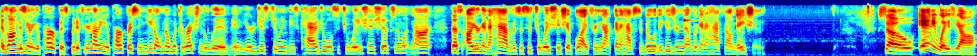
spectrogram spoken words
as long as you're in your purpose. But if you're not in your purpose and you don't know what direction to live and you're just doing these casual situationships and whatnot that's all you're going to have is a situationship life. You're not going to have stability because you're never going to have foundation. So anyways y'all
